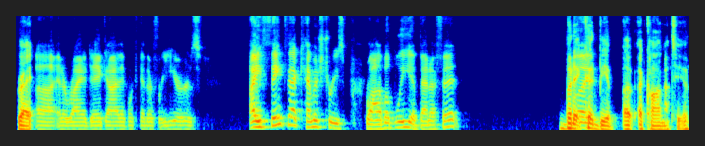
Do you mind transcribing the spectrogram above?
Right. uh, and a Ryan Day guy. They've worked together for years. I think that chemistry is probably a benefit. But it Like- could be a, a, con too.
